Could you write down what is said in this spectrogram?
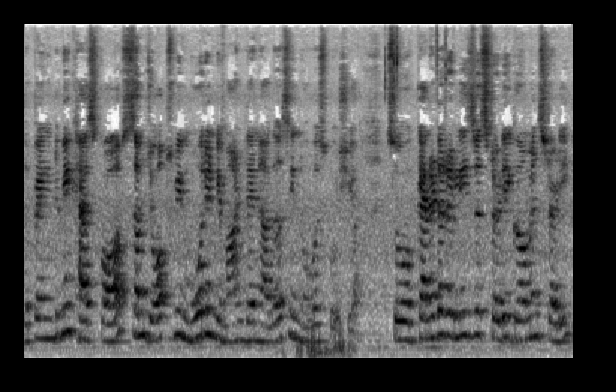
The pandemic has caused some jobs to be more in demand than others in Nova Scotia. So, Canada released a study, government study,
